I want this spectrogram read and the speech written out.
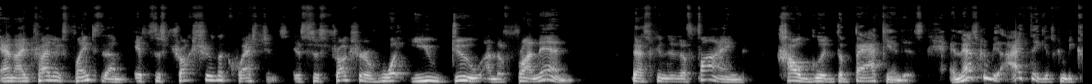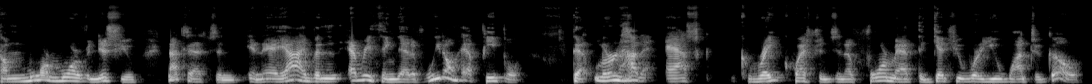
And I try to explain to them it's the structure of the questions, it's the structure of what you do on the front end that's going to define how good the back end is. And that's going to be, I think it's going to become more and more of an issue, not just in, in AI, but in everything that if we don't have people that learn how to ask great questions in a format that gets you where you want to go,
